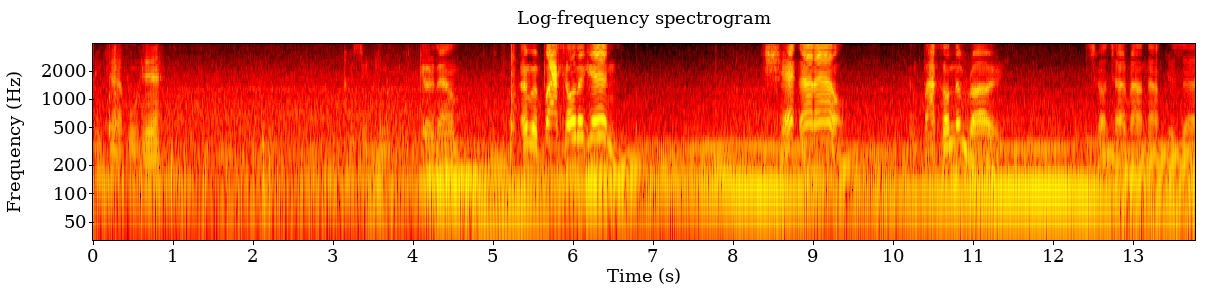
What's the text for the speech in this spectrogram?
be careful here because you can go down and we're back on again check that out and back on the road just got to turn around now because uh,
